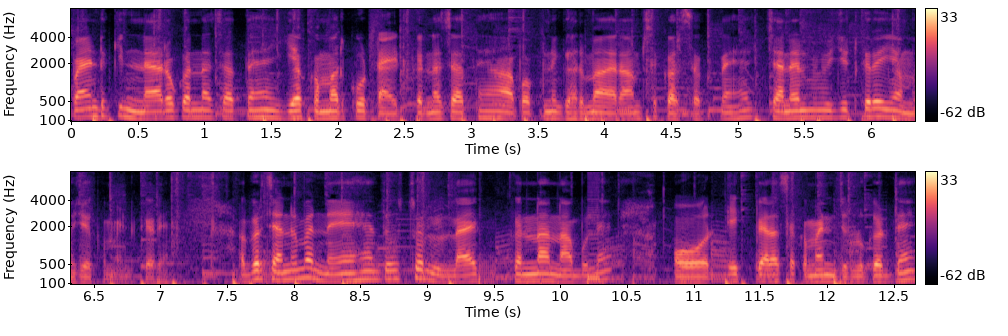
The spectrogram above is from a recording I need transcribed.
पैंट की नैरो करना चाहते हैं या कमर को टाइट करना चाहते हैं, आप अपने घर में आराम से कर सकते हैं। चैनल में विज़िट करें या मुझे कमेंट करें। अगर चैनल में नए हैं दोस्तों, लाइक करना ना भूलें और एक प्यारा सा कमेंट ज़रूर कर दें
